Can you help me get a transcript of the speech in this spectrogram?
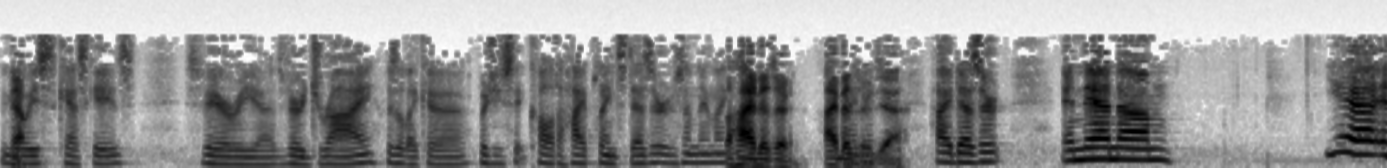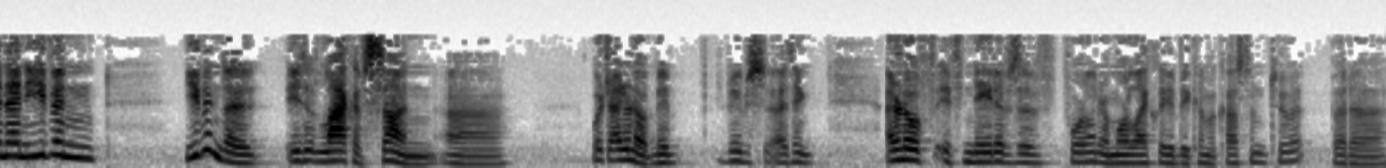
you go east of the Cascades, it's very uh, it's very dry. Was it like a what did you say call it a high plains desert or something like that? The that? high desert. High desert. desert. Yeah. high desert, and then um, yeah, and then even even the is it lack of sun, uh, which I don't know. Maybe, maybe I think I don't know if, if natives of Portland are more likely to become accustomed to it, but uh,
